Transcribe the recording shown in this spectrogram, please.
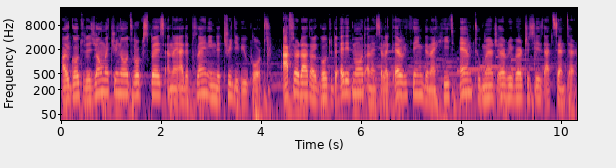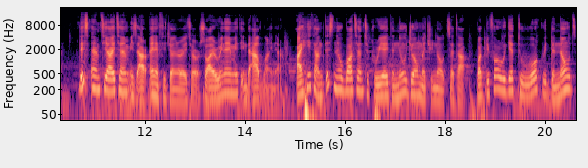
I go to the geometry nodes workspace and I add a plane in the 3D viewport. After that I go to the edit mode and I select everything then I hit M to merge every vertices at center. This empty item is our NFT generator, so I rename it in the outliner. I hit on this new button to create a new geometry node setup, but before we get to work with the nodes,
